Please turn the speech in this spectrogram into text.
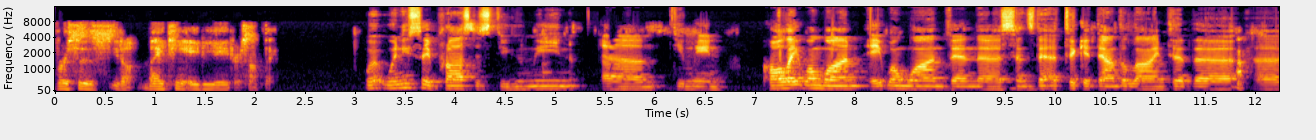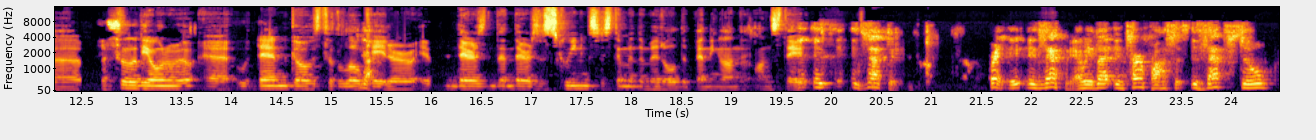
versus you know 1988 or something? When you say process, do you mean um, do you mean call 811, 811 then uh, sends that ticket down the line to the uh, facility owner, uh, who then goes to the locator. Yeah. If there's then there's a screening system in the middle, depending on on state. Exactly. Right. Exactly. I mean, that entire process is that still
